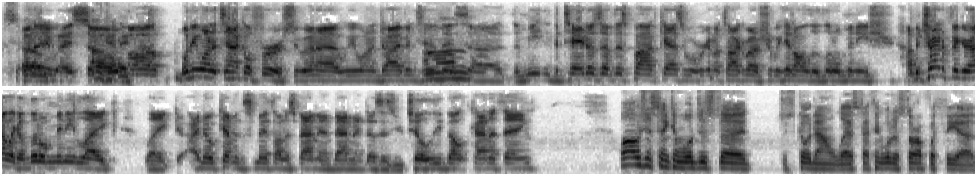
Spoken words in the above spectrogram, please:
So, but anyway, so okay. uh, what do you want to tackle first? We want to we want to dive into this Um, uh, the meat and potatoes of this podcast. What we're going to talk about? Should we hit all the little mini? Sh- I've been trying to figure out like a little mini like like I know Kevin Smith on his Batman. Batman does his utility belt kind of thing. well, I was just thinking we'll just uh, just go down a list. I think we'll just start off with the uh,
